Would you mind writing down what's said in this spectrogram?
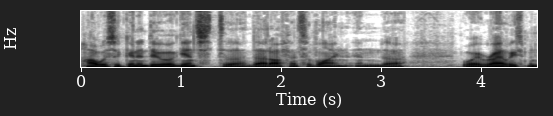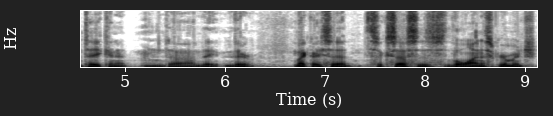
how is it going to do against uh, that offensive line? And uh, boy, Reilly's been taking it, and uh, they they're like I said, success is the line of scrimmage.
